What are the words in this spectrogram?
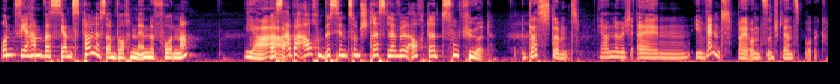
Und wir haben was ganz Tolles am Wochenende vor, ne? Ja. Was aber auch ein bisschen zum Stresslevel auch dazu führt. Das stimmt. Wir haben nämlich ein Event bei uns in Flensburg.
